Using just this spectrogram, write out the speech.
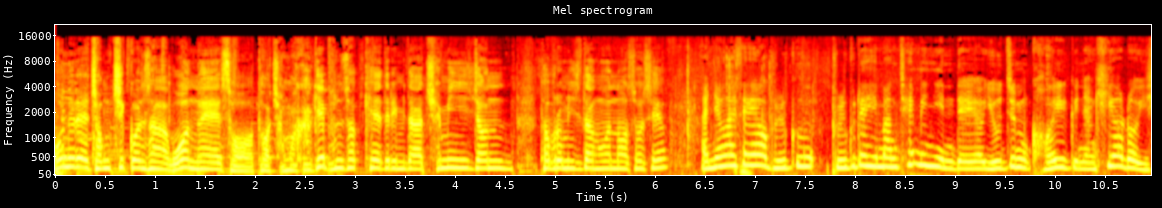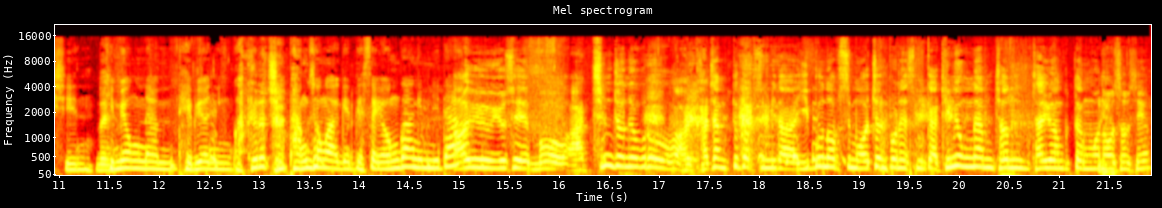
오늘의 정치권 상황 원회에서 더 정확하게 분석해 드립니다. 최민희 전 더불어민주당 의원 어서 오세요. 안녕하세요. 불구, 불굴의 희망 최민희인데요. 요즘 거의 그냥 히어로이신 네. 김용남 대변인과 그렇죠. 방송하게 돼서 영광입니다. 아유 요새 뭐 아침 저녁으로 가장 뜨겁습니다. 이분 없으면 어쩔 뻔했습니까? 김용남 전 자유한국당 의원 어서 오세요.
